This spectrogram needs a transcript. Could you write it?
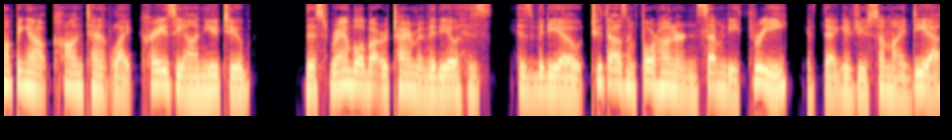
pumping out content like crazy on YouTube. This ramble about retirement video, his his video 2473, if that gives you some idea.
